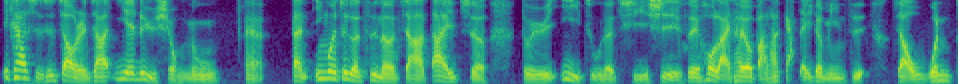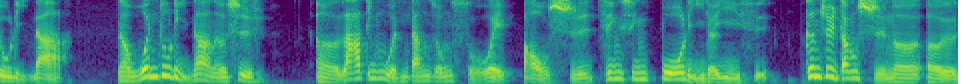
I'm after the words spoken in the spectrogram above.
一开始是叫人家耶律雄奴，呃，但因为这个字呢夹带着对于异族的歧视，所以后来他又把它改了一个名字，叫温都里娜。那温都里娜呢是。呃，拉丁文当中所谓宝石、金星、玻璃的意思，根据当时呢，呃，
